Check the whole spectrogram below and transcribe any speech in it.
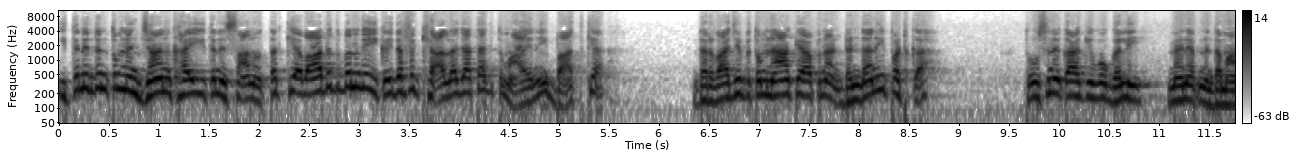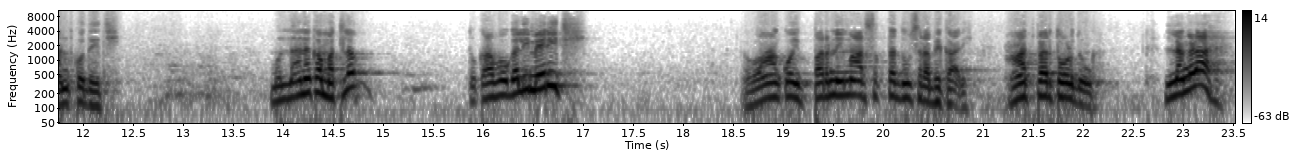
इतने दिन तुमने जान खाई, इतने सालों तक की अब आदत बन गई। कई दफे ख्याल आ जाता है कि तुम आए नहीं, बात क्या? दरवाजे पे तुमने आके अपना डंडा नहीं पटका? तो उसने कहा कि वो गली मैंने अपने दमांत को दे दी। मुल्ला ने कहा मतलब? तो कहा, वो गली मेरी थी। वहाँ कोई पर नहीं मार सकता दूसरा भिखारी। हाथ पैर तोड़ दूँगा। लंगड़ा है।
